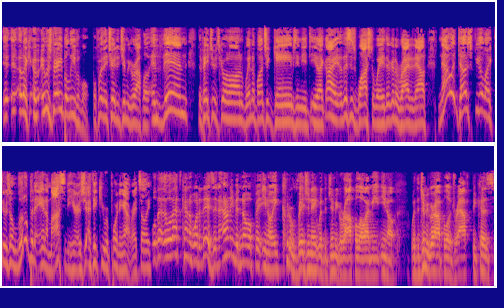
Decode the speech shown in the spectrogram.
it, it, like it was very believable before they traded Jimmy Garoppolo, and then the Patriots going on win a bunch of games, and you, are like, all right, this is washed away. They're going to ride it out. Now it does feel like there's a little bit of animosity here, as I think you were pointing out, right, Sully? Well, that, well, that's kind of what it is, and I don't even know if it, you know, it could originate with the Jimmy Garoppolo. I mean, you know, with the Jimmy Garoppolo draft because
